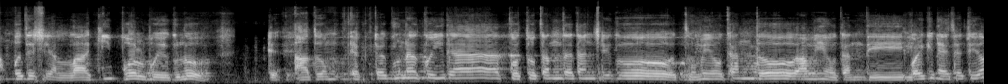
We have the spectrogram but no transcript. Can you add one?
আমাদেশে আল্লাহ কি বলব এগুলো? আদম একটা গুণা কইরা কত কান্দা কানছে গো। তুমিও কান্দো, আমিও কান্দি। কয় কি নাই জাতীয়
